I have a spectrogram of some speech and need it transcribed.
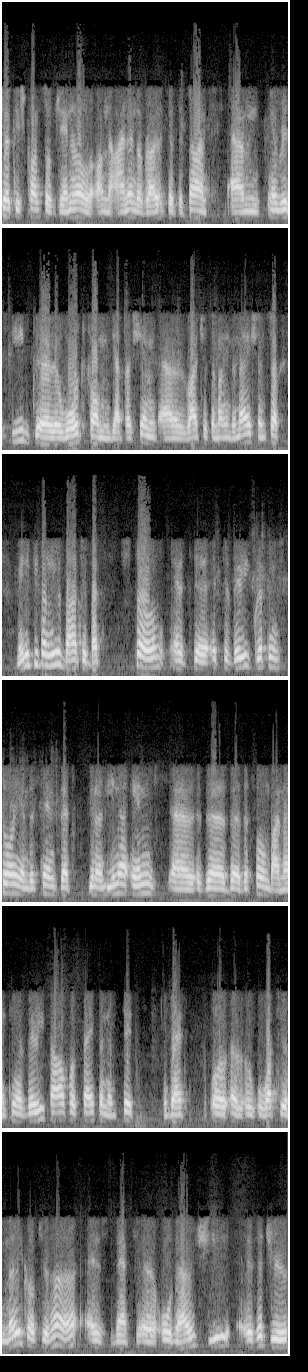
Turkish consul general on the island of Rhodes at the time, um, received uh, the award from Yad Vashem, uh, Righteous Among the Nations. So many people knew about it, but still, it's a, it's a very gripping story in the sense that you know, Lina ends uh, the, the, the film by making a very powerful statement and said that or, uh, what's a miracle to her is that uh, although she is a Jew,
